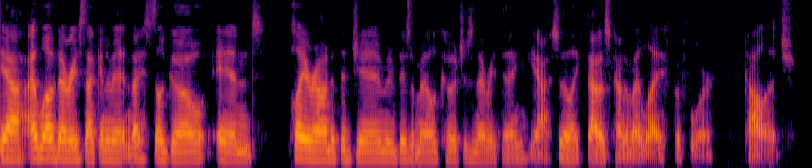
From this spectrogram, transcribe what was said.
yeah, I loved every second of it, and I still go and play around at the gym and visit my old coaches and everything. Yeah, so like that was kind of my life before college.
